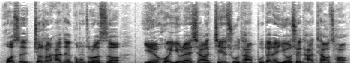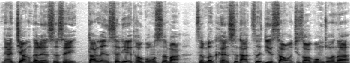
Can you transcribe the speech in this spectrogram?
或是就算他在工作的时候，也会有人想要接触他，不断的游说他跳槽。那这样的人是谁？当然是猎头公司嘛，怎么可能是他自己上网去找工作呢？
